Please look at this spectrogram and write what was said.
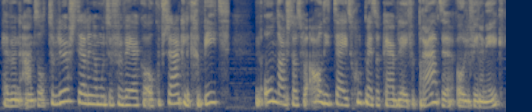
hebben we een aantal teleurstellingen moeten verwerken, ook op zakelijk gebied. En ondanks dat we al die tijd goed met elkaar bleven praten, Olivier en ik,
